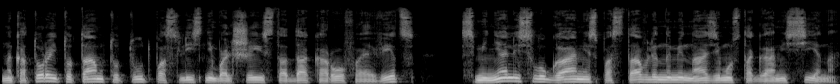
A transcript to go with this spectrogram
на которой то там, то тут паслись небольшие стада коров и овец, сменялись лугами с поставленными на зиму стогами сена,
